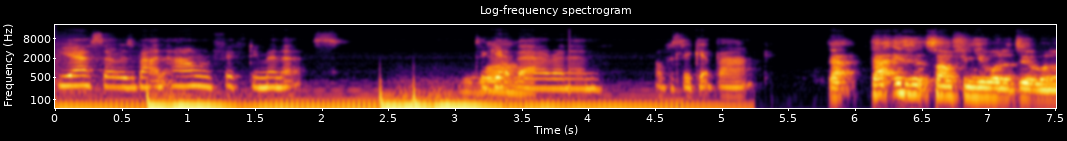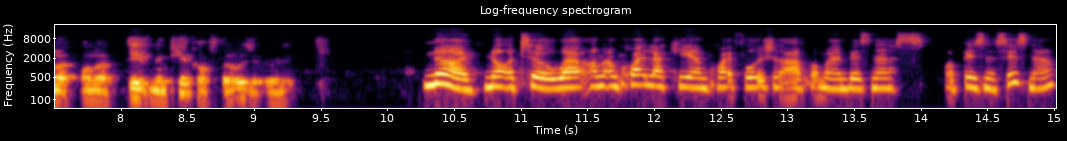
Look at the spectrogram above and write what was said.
yeah. So it was about an hour and fifty minutes to wow. get there, and then obviously get back. That that isn't something you want to do on a on an evening kickoff, though, is it? Really? No, not at all. Well, I'm, I'm quite lucky. I'm quite fortunate. I've got my own business, or business is now.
